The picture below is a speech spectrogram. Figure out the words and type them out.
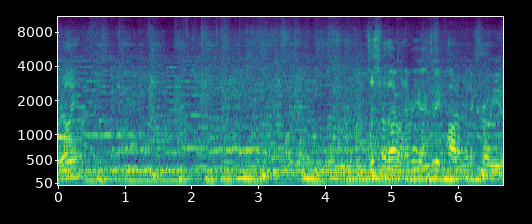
Really? Just for that, whenever you activate pot, I'm gonna crow you.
